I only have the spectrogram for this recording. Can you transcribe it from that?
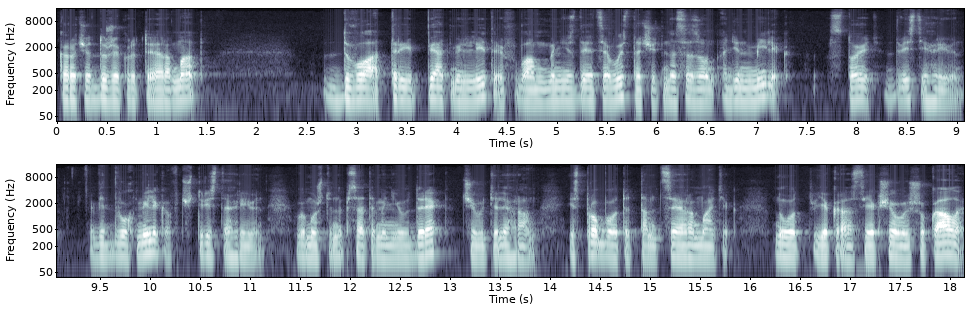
Коротше, дуже крутий аромат. 2, 3, 5 мл вам, мені здається, вистачить на сезон. Один мілік стоїть 200 гривень. Від 2 міліків 400 гривень. Ви можете написати мені у Директ чи у Телеграм і спробувати там цей ароматик. Ну от якраз, якщо ви шукали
